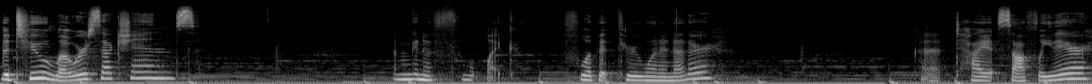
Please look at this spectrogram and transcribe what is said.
the two lower sections I'm gonna fl like flip it through one another. Kind of tie it softly there.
